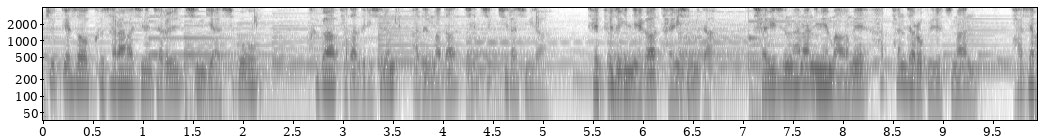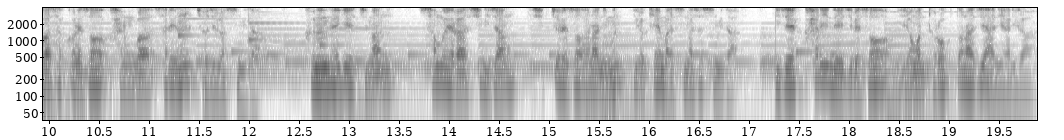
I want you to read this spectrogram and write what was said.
주께서 그 사랑하시는 자를 징계하시고 그가 받아들이시는 아들마다 채찍질하심이라. 대표적인 예가 다윗입니다. 다윗은 하나님의 마음에 합한 자로 불렸지만 바세바 사건에서 간음과 살인을 저질렀습니다. 그는 회개했지만 사무엘하 12장 10절에서 하나님은 이렇게 말씀하셨습니다. 이제 칼이 내 집에서 영원토록 떠나지 아니하리라.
